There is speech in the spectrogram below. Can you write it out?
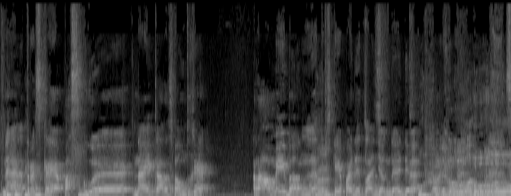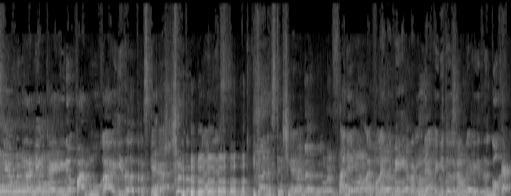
Nah, terus kayak pas gue naik ke atas panggung tuh kayak rame banget, Hah? terus kayak pada telanjang dada, terus kayak beneran yang kayak di depan muka gitu, terus kayak itu, ada, itu ada stage nggak ya? Ada, ada. Level Ada levelnya. tapi rendah gitu, rendah gitu. Gue kayak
